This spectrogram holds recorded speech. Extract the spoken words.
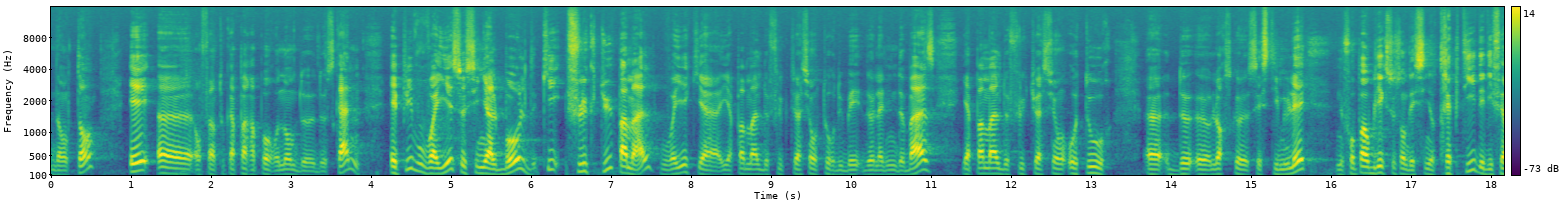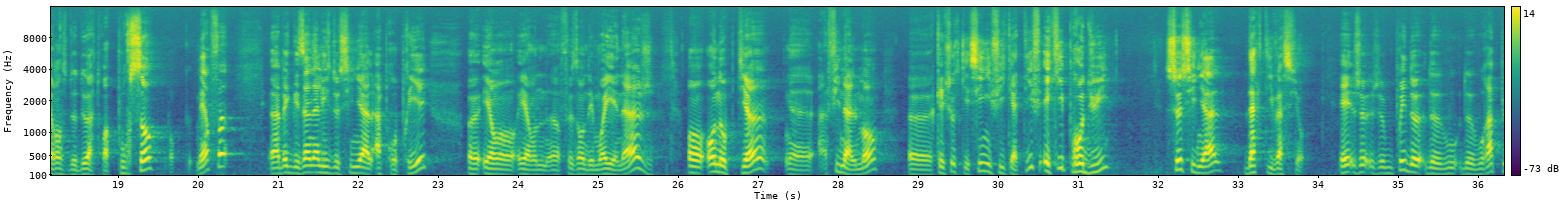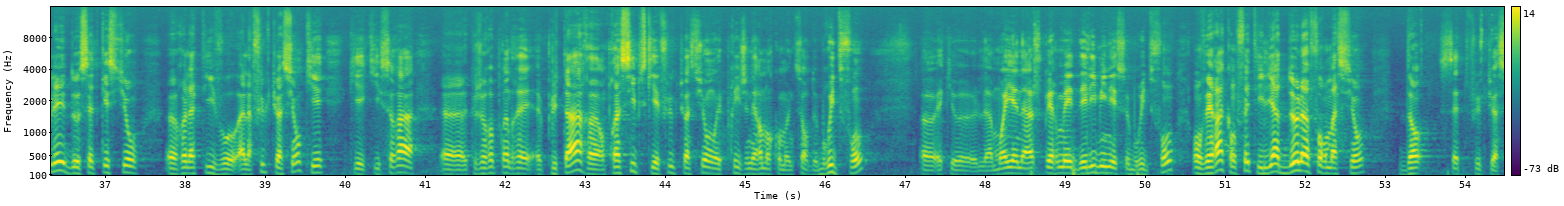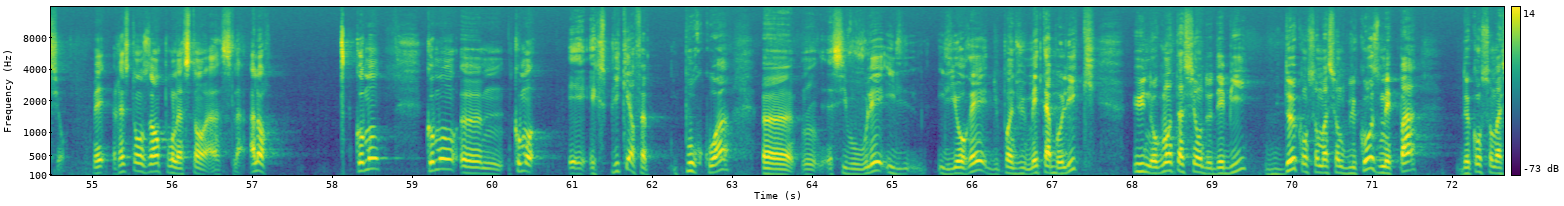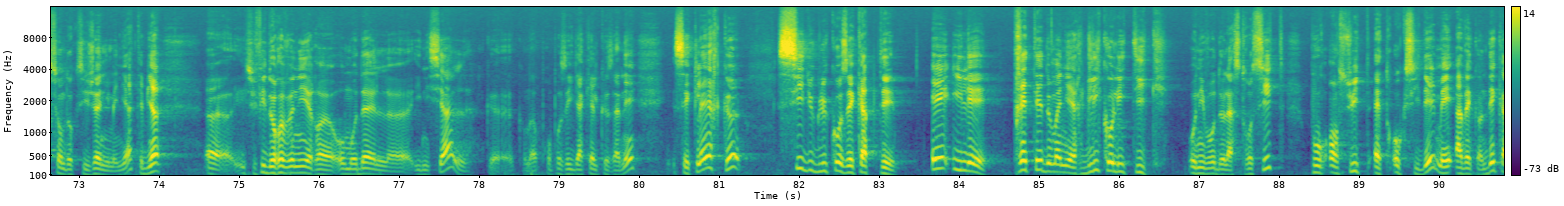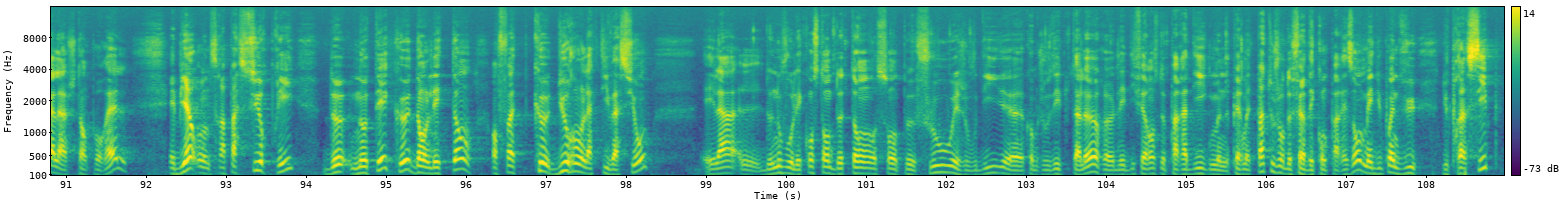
dans le temps et euh, enfin en tout cas par rapport au nombre de, scans. Et puis vous voyez ce signal bold qui fluctue pas mal. Vous voyez qu'il y, a pas mal de fluctuations autour de la ligne de base. Il y a pas mal de fluctuations autour euh, de euh, lorsque c'est stimulé. Il ne faut pas oublier que ce sont des signaux très petits, des différences de 2 à 3% Mais enfin, avec des analyses de signal appropriées et en, et, en, faisant des moyennages, on, on obtient finalement euh, quelque chose qui est significatif et qui produit ce signal d'activation. Et je, vous prie de, vous, rappeler de cette question relative à la fluctuation qui, est, qui sera, que je reprendrai plus tard. En principe, ce qui est fluctuation est pris généralement comme une sorte de bruit de fond et que la moyen âge permet d'éliminer ce bruit de fond. On verra qu'en fait, il y a de l'information dans cette fluctuation. Mais restons-en pour l'instant à cela. Alors, comment, comment, euh, comment expliquer, enfin, pourquoi, euh, si vous voulez, il, y aurait, du point de vue métabolique, une augmentation de débit de consommation de glucose, mais pas de consommation d'oxygène immédiate Eh bien, euh, il suffit de revenir au modèle initial qu'on a proposé il y a quelques années. C'est clair que si du glucose est capté et il est traité de manière glycolytique au niveau de l'astrocyte pour ensuite être oxydé, mais avec un décalage temporel, eh bien, on ne sera pas surpris de noter que dans les temps, en fait, que durant l'activation, et là, de nouveau, les constantes de temps sont un peu floues, et je vous dis, euh, comme je vous dis tout à l'heure, euh, les différences de paradigme ne permettent pas toujours de faire des comparaisons, mais du point de vue du principe,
